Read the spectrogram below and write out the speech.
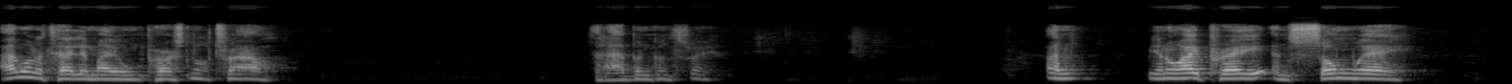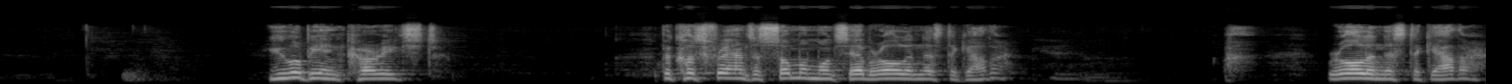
I want to tell you my own personal trial that I've been going through. And, you know, I pray in some way you will be encouraged. Because, friends, as someone once said, we're all in this together. We're all in this together.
